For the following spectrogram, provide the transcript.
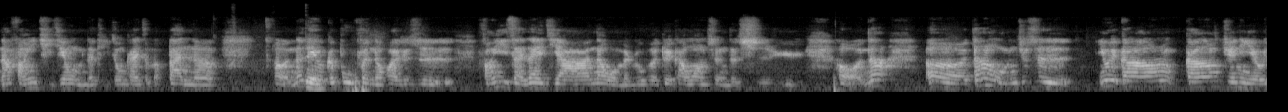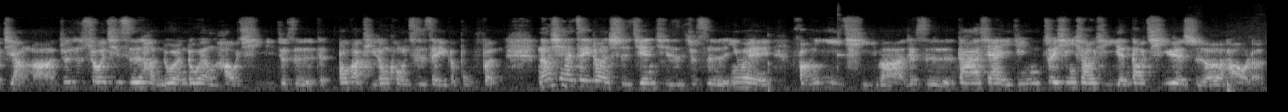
那防疫期间我们的体重该怎么办呢？好，那第二个部分的话就是防疫宅在家，那我们如何对抗旺盛的食欲？好，那呃，当然我们就是因为刚刚刚刚 Jenny 也有讲嘛，就是说其实很多人都会很好奇，就是包括体重控制这一个部分。然后现在这一段时间，其实就是因为防疫期嘛，就是大家现在已经最新消息延到七月十二号了。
